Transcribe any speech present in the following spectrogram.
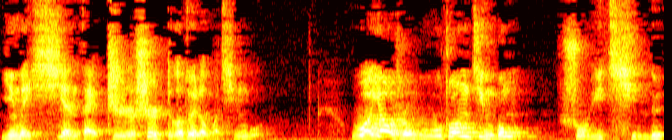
因为现在只是得罪了我秦国。我要是武装进攻，属于侵略，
